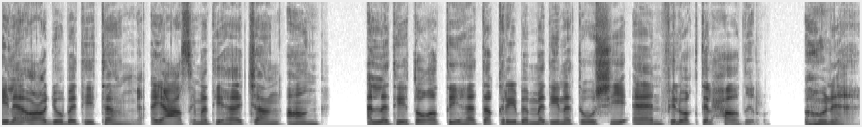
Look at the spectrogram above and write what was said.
إلى أعجوبة تانغ أي عاصمتها تشانغ أنغ التي تغطيها تقريبا مدينة شيئان في الوقت الحاضر. هنا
